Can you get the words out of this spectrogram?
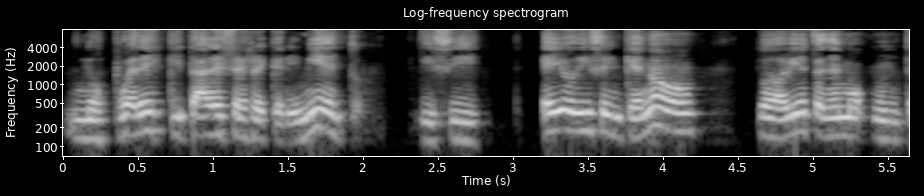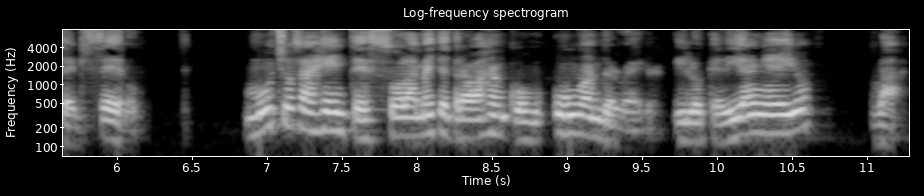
nos puedes quitar ese requerimiento. Y si ellos dicen que no, todavía tenemos un tercero. Muchos agentes solamente trabajan con un underwriter y lo que digan ellos va.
